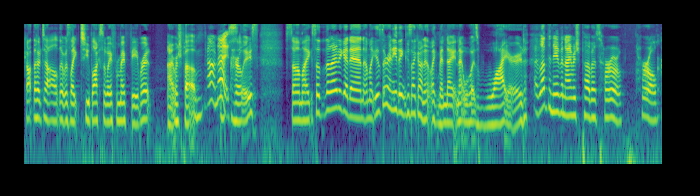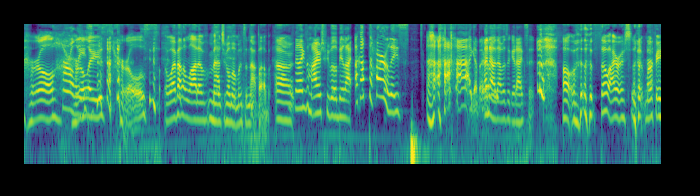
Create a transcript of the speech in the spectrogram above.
got the hotel that was like two blocks away from my favorite Irish pub. Oh, nice. Hurley's. So I'm like, so the night I get in, I'm like, is there anything? Because I got in at like midnight and I was wired. I love the name of an Irish pub as Hurl. Hurl. Hurl. Hurleys, hurls. Oh, I've had a lot of magical moments in that pub. Uh, I feel like some Irish people will be like, I got the Hurlies. I got the I know, that was a good accent. Oh, so Irish, Murphy.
